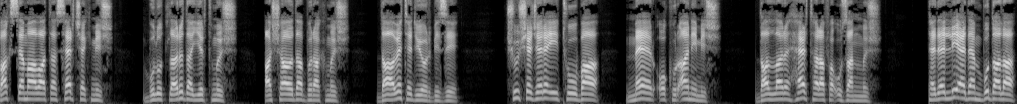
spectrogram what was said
Bak semavata ser çekmiş, bulutları da yırtmış, aşağıda bırakmış. Davet ediyor bizi. Şu şecere-i Tuğba, mer o Kur'an imiş. Dalları her tarafa uzanmış. Tedelli eden bu dala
